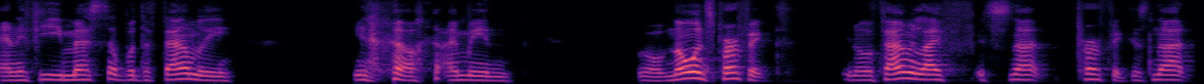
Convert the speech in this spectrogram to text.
And if he messed up with the family, you know, I mean, well, no one's perfect. You know, family life it's not perfect. It's not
